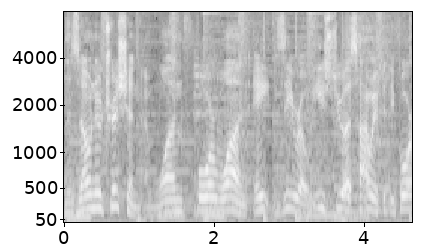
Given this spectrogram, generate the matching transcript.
The Zone Nutrition at 14180 East US Highway 54,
